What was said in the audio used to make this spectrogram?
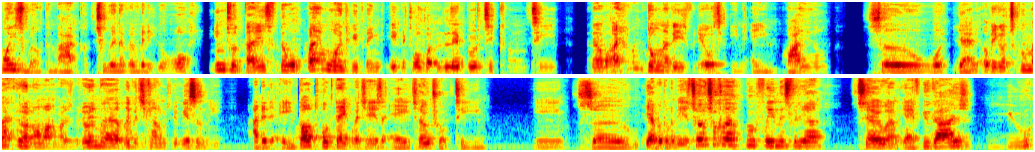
guys, welcome back to another video. In today's video, I'm going to be playing a bit of Liberty County. Now, I haven't done one of these videos in a while, so yeah, it'll be good to come back. I don't know what I'm going to be doing, but Liberty County recently added a dot update, which is a tow truck team. Um, so yeah, we're going to be a tow trucker, hopefully in this video. So um, yeah, if you guys, you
